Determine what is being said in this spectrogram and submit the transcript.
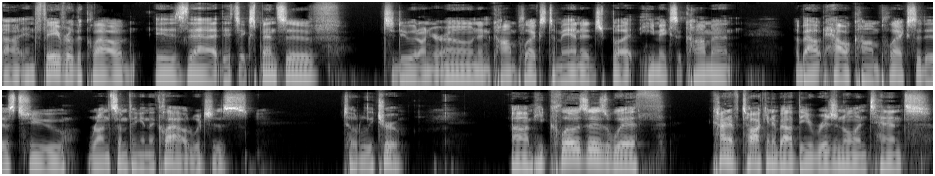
uh, in favor of the cloud is that it's expensive to do it on your own and complex to manage, but he makes a comment about how complex it is to run something in the cloud, which is totally true. Um, he closes with kind of talking about the original intent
